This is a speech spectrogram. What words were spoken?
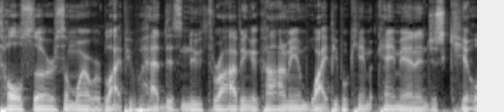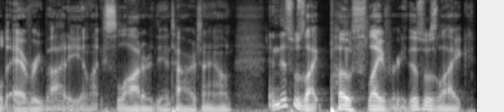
Tulsa or somewhere where black people had this new thriving economy and white people came came in and just killed everybody and like slaughtered the entire town. And this was like post slavery. This was like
